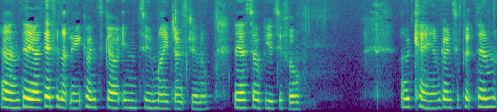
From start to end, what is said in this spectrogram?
And they are definitely going to go into my junk journal. They are so beautiful. Okay, I'm going to put them,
